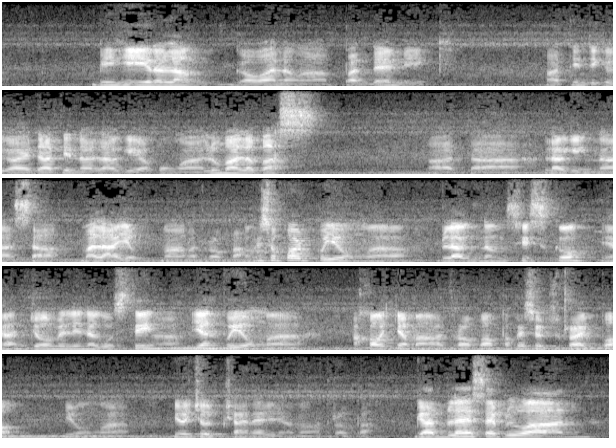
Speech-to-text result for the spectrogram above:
bihira lang gawa ng ah, pandemic at hindi kagaya dati na lagi akong ah, lumalabas at ah, laging nasa malayo mga katropa. Pakisupport po yung ah, vlog ng Cisco, yan, Jomelyn Agustin. Ah, yan po yung ah, account niya mga katropa. Pakisubscribe po yung ah, YouTube channel niya mga katropa. God bless everyone!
